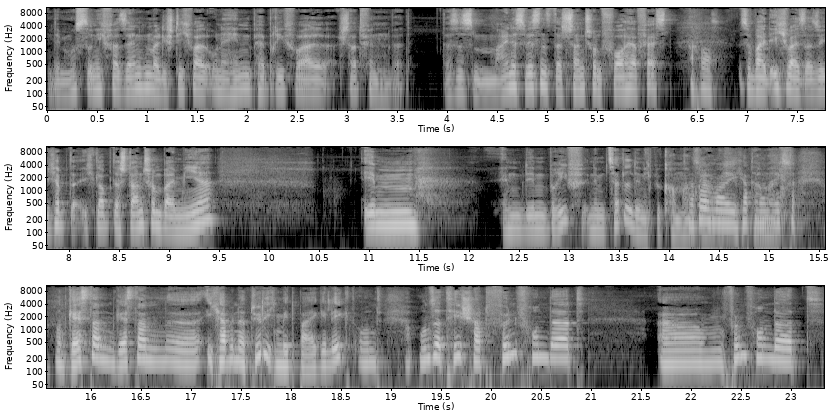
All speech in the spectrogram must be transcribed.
Den musst du nicht versenden, weil die Stichwahl ohnehin per Briefwahl stattfinden wird. Das ist meines Wissens, das stand schon vorher fest. Ach was. Soweit ich weiß. Also ich habe, ich glaube, das stand schon bei mir im in dem Brief, in dem Zettel, den ich bekommen habe. Also, weil ich habe noch extra. Und gestern, gestern, äh, ich habe natürlich mit beigelegt und unser Tisch hat 500, ähm, 500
